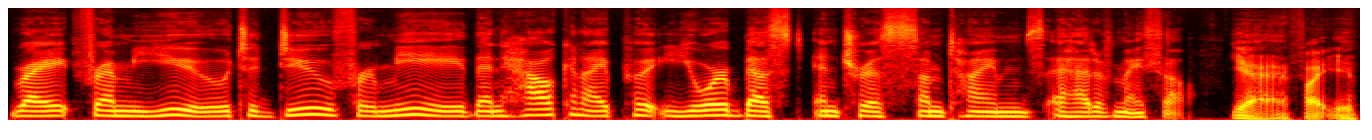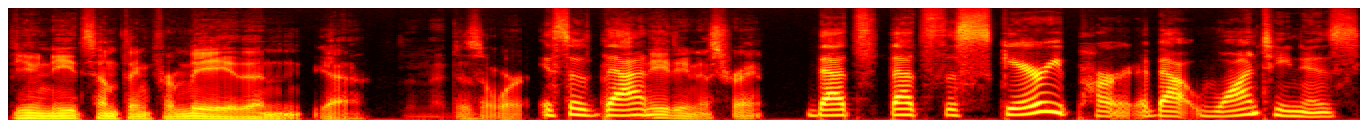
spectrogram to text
right, from you to do for me, then how can I put your best interests sometimes ahead of myself? Yeah. If I if you need something from me, then yeah, then that doesn't work. So That's that neediness, right? that's that's the scary part about wanting is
